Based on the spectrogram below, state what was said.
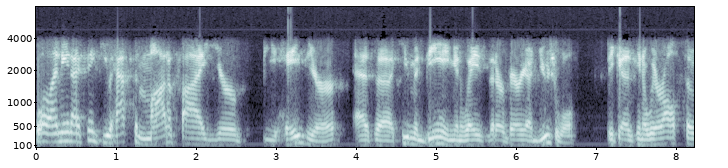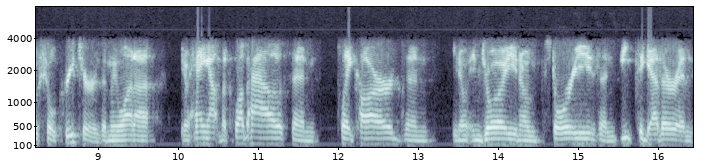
Well, I mean, I think you have to modify your behavior as a human being in ways that are very unusual because, you know, we're all social creatures and we want to, you know, hang out in the clubhouse and play cards and you know, enjoy, you know, stories and eat together. And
